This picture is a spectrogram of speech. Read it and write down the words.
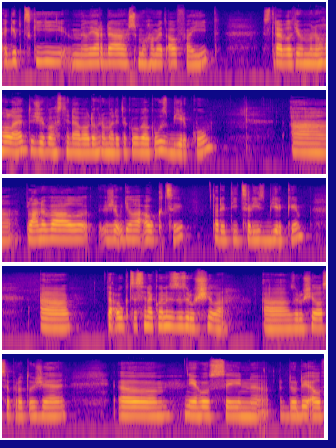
egyptský miliardář Mohamed Al-Fayed. Strávil tím mnoho let, že vlastně dával dohromady takovou velkou sbírku a plánoval, že udělá aukci tady té celé sbírky a ta aukce se nakonec zrušila. A zrušila se, protože uh, jeho syn Dodi al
